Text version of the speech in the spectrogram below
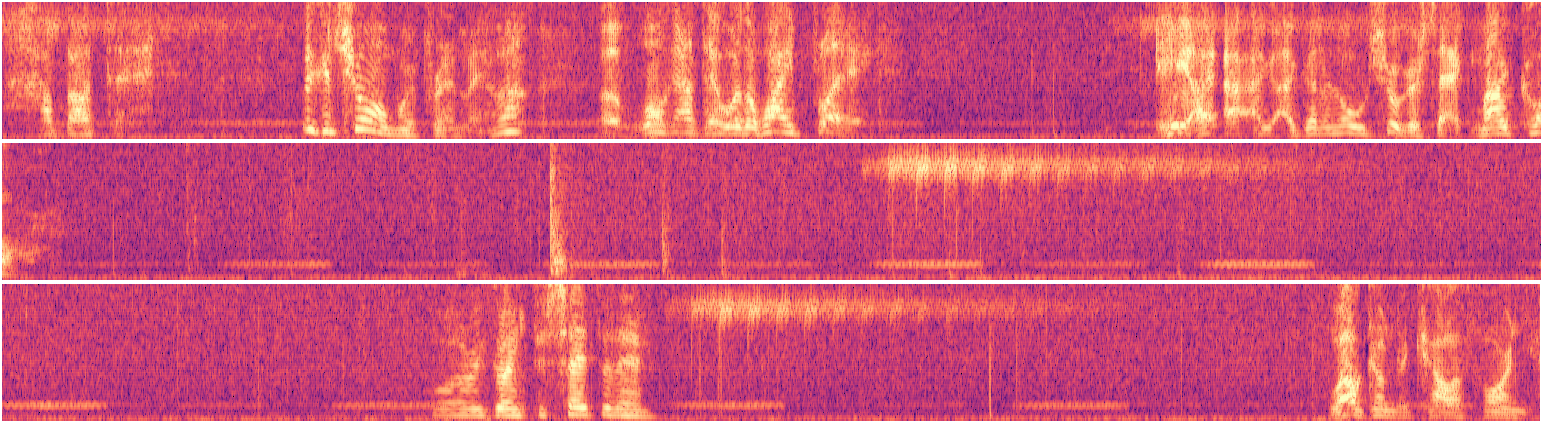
How about that? We could show them we're friendly, huh? Uh, walk out there with a white flag. Hey, I, I, I got an old sugar sack my car. What are we going to say to them? Welcome to California.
